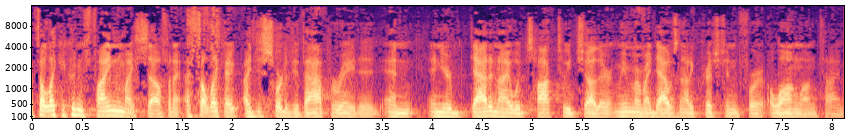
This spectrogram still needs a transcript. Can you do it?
I felt like I couldn't find myself, and I, I felt like I, I, just sort of evaporated. And, and your dad and I would talk to each other. I remember my dad was not a Christian for a long, long time,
